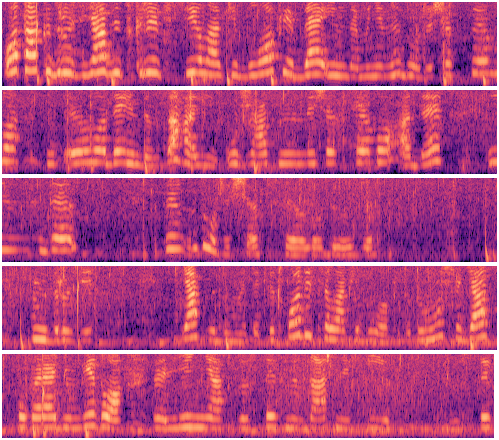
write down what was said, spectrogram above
Отак, друзі, я відкрив всі лакі блоки, де інде мені не дуже щастило, е, де інде взагалі ужасно не щастило, а де інде де дуже щастило, друзі. Друзі, як ви думаєте, підходять ці лакі блоки? Тому що я в попередньому відео е, лінія з простих невдачних і простих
